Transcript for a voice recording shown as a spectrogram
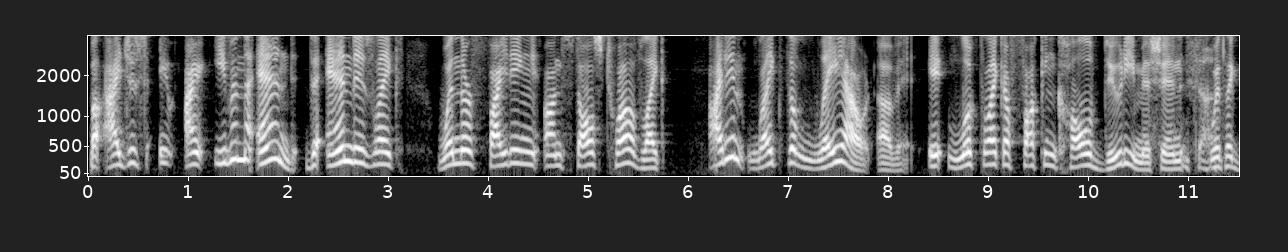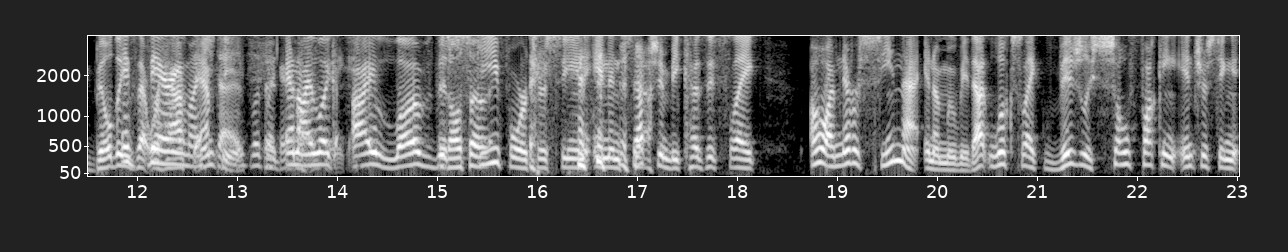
But I just it, I even the end. The end is like when they're fighting on Stalsk 12 like I didn't like the layout of it. It looked like a fucking Call of Duty mission with like buildings It that were half much empty. does look like and Call I like game. I love the also- ski fortress scene in Inception because it's like oh, I've never seen that in a movie. That looks like visually so fucking interesting.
